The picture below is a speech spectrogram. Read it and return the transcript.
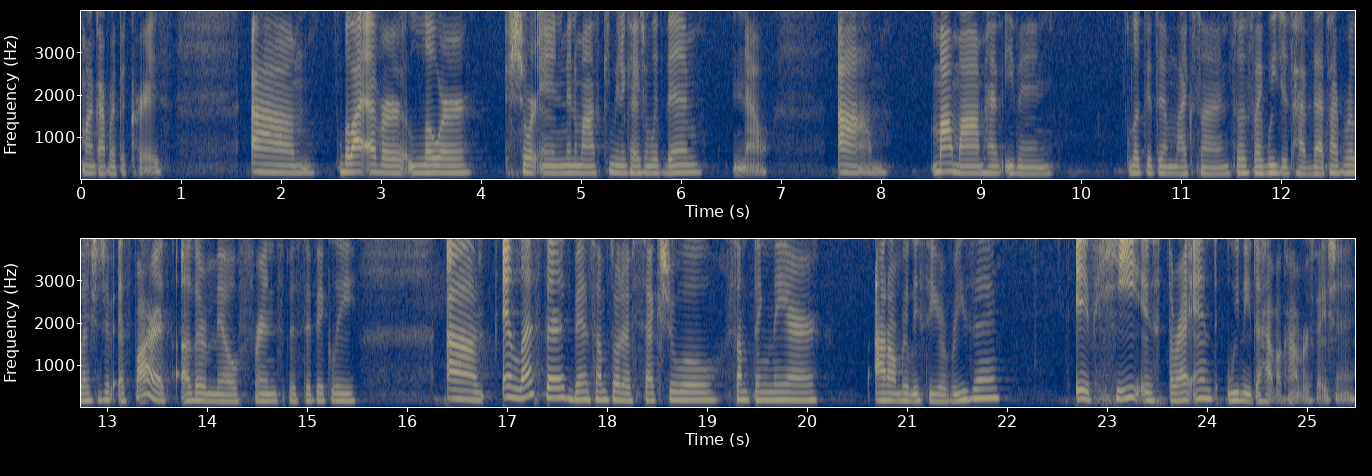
my godbrother Chris. Um, will I ever lower, shorten, minimize communication with them? No. Um, my mom has even looked at them like sons. So it's like we just have that type of relationship. As far as other male friends specifically, um, unless there's been some sort of sexual something there, I don't really see a reason. If he is threatened, we need to have a conversation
